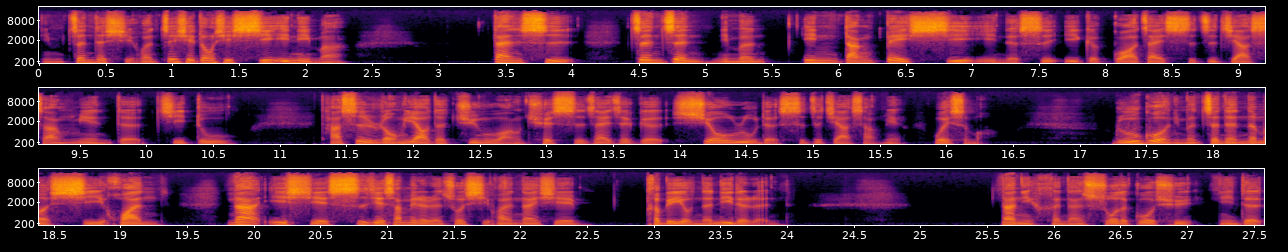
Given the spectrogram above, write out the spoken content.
你们真的喜欢这些东西吸引你吗？但是真正你们应当被吸引的是一个挂在十字架上面的基督，他是荣耀的君王，却死在这个羞辱的十字架上面。为什么？如果你们真的那么喜欢那一些世界上面的人所喜欢那些特别有能力的人。那你很难说得过去，你的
